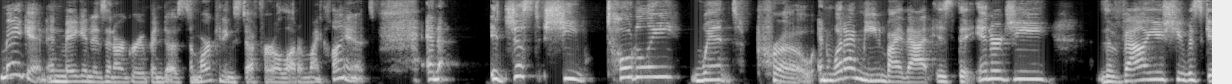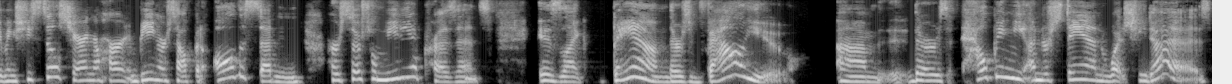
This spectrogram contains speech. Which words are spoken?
Megan. And Megan is in our group and does some marketing stuff for a lot of my clients. And it just, she totally went pro. And what I mean by that is the energy, the value she was giving. She's still sharing her heart and being herself, but all of a sudden, her social media presence is like, bam, there's value um, there's helping me understand what she does.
